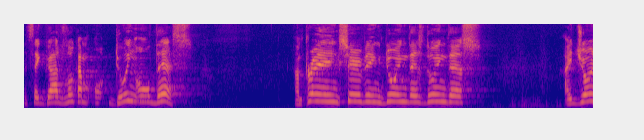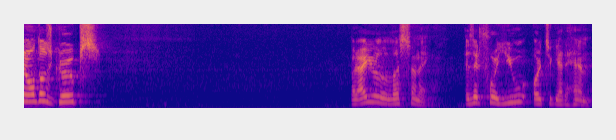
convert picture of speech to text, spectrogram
It's like, God, look, I'm doing all this. I'm praying, serving, doing this, doing this. I join all those groups. But are you listening? Is it for you or to get Him?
